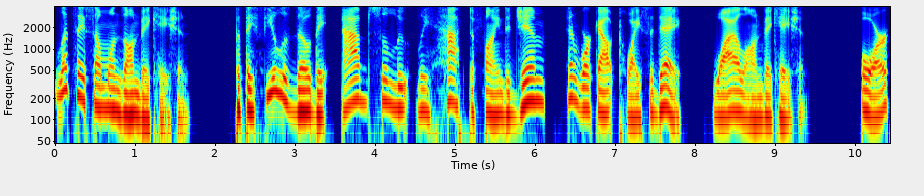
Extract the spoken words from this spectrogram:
let's say someone's on vacation, but they feel as though they absolutely have to find a gym and work out twice a day while on vacation. Or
